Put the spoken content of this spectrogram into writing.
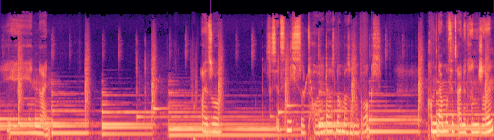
Eh, Nein. Also, das ist jetzt nicht so toll. Da ist nochmal so eine Box. Komm, da muss jetzt eine drin sein.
